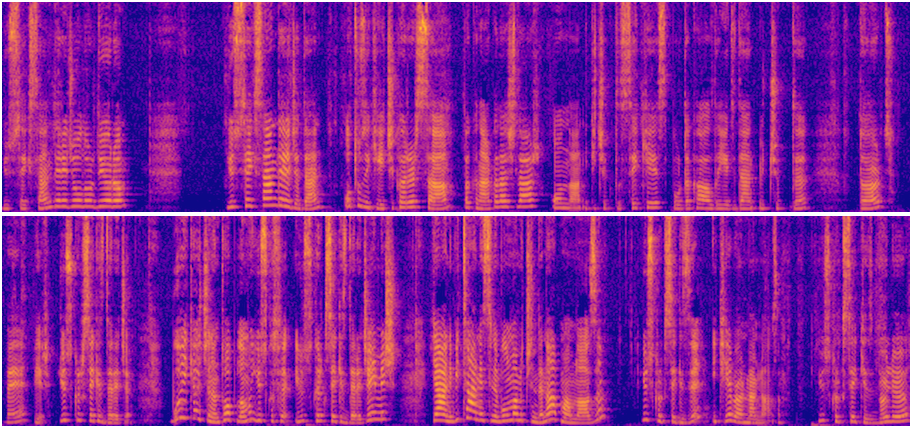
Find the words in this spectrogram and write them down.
180 derece olur diyorum. 180 dereceden 32'yi çıkarırsam bakın arkadaşlar 10'dan 2 çıktı 8 burada kaldı 7'den 3 çıktı 4 ve 1 148 derece. Bu iki açının toplamı 148 dereceymiş. Yani bir tanesini bulmam için de ne yapmam lazım? 148'i 2'ye bölmem lazım. 148 bölü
